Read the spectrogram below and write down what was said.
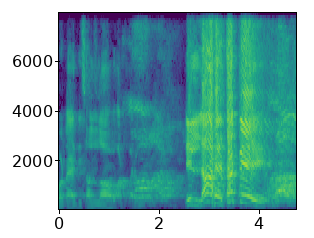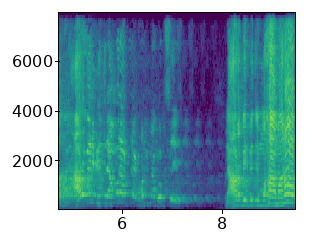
ঘটায় দিছে, আল্লাহ আরবের ভিতরে এমন একটা ঘটনা ঘটছে। আরবের ভিতরে মহামানব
